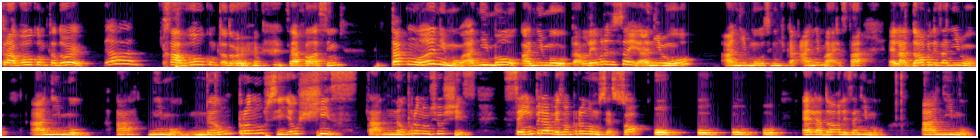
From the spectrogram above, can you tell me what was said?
travou o computador. Ah, travou o computador. Você vai falar assim Tá com ânimo, animou, animou, tá? Lembra disso aí, animou, animou significa animais, tá? Ela adora les animaux, animou, animou. Não pronuncia o X, tá? Não pronuncia o X. Sempre a mesma pronúncia, só o, o, o, o. Ela adora les animaux, animaux.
